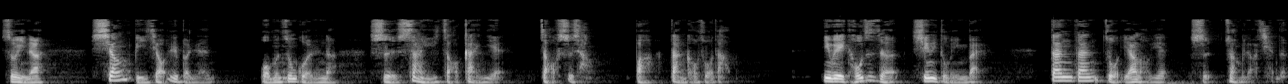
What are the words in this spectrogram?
所以呢，相比较日本人。我们中国人呢是善于找概念、找市场，把蛋糕做大。因为投资者心里都明白，单单做养老院是赚不了钱的。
